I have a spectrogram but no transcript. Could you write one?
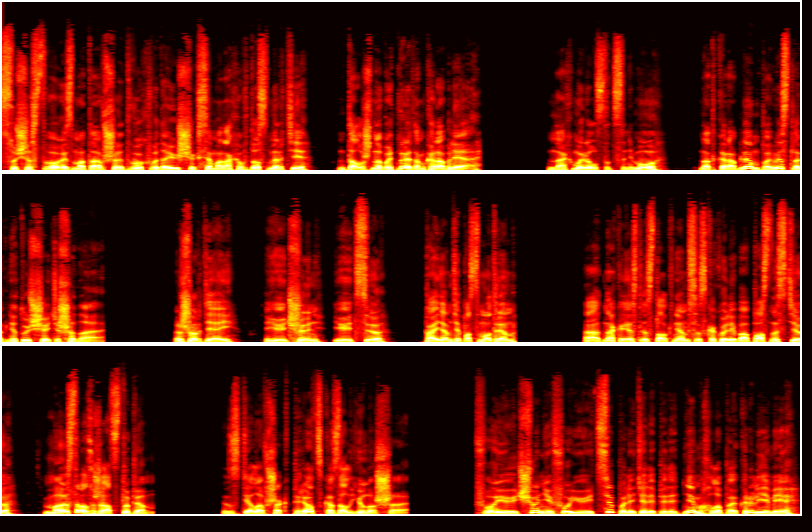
Существо, измотавшее двух выдающихся монахов до смерти, должно быть на этом корабле. Нахмурился Циньму, над кораблем повисла гнетущая тишина. «Журдяй, Юйчунь, Юйцю, пойдемте посмотрим. Однако если столкнемся с какой-либо опасностью, мы сразу же отступим. Сделав шаг вперед, сказал юноша. Фую и Чунь и Фую и Цю полетели перед ним, хлопая крыльями.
